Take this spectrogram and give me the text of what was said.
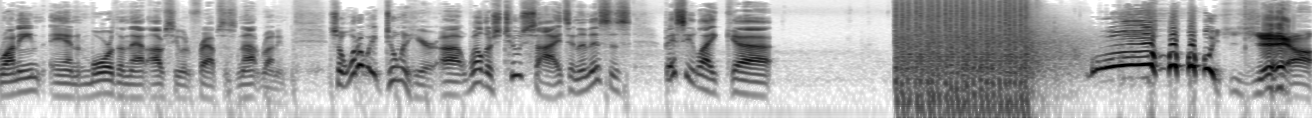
running, and more than that, obviously, when Fraps is not running. So, what are we doing here? Uh, well, there's two sides, and then this is basically like. Uh, Whoa, yeah.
